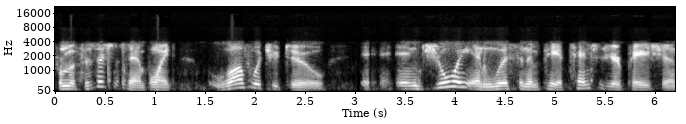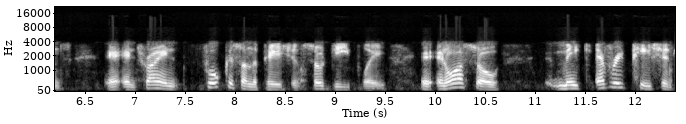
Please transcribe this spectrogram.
From a physician standpoint, love what you do. Enjoy and listen and pay attention to your patients, and try and focus on the patient so deeply, and also make every patient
